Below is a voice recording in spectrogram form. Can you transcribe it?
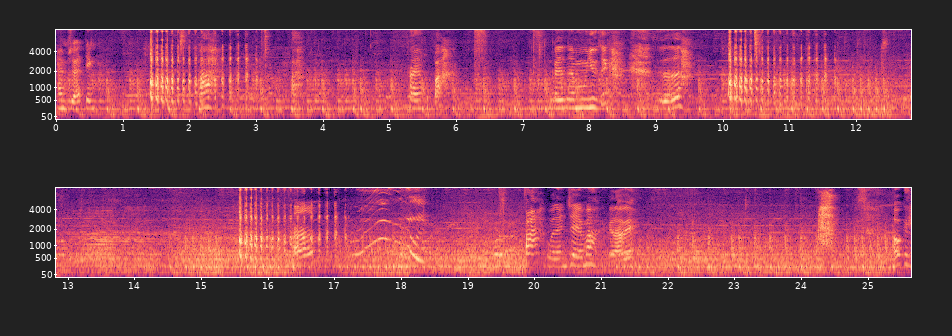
I'm sweating. Ah. Ah. Kaya ko pa. Kaya sa music. Ugh. Ah. Mm. Pa! Walang Gemma. Grabe. Okay.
